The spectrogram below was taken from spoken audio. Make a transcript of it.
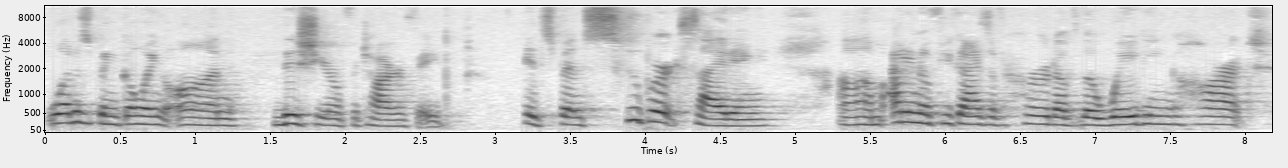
what has been going on this year in photography. It's been super exciting. Um, I don't know if you guys have heard of the Waiting Heart.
